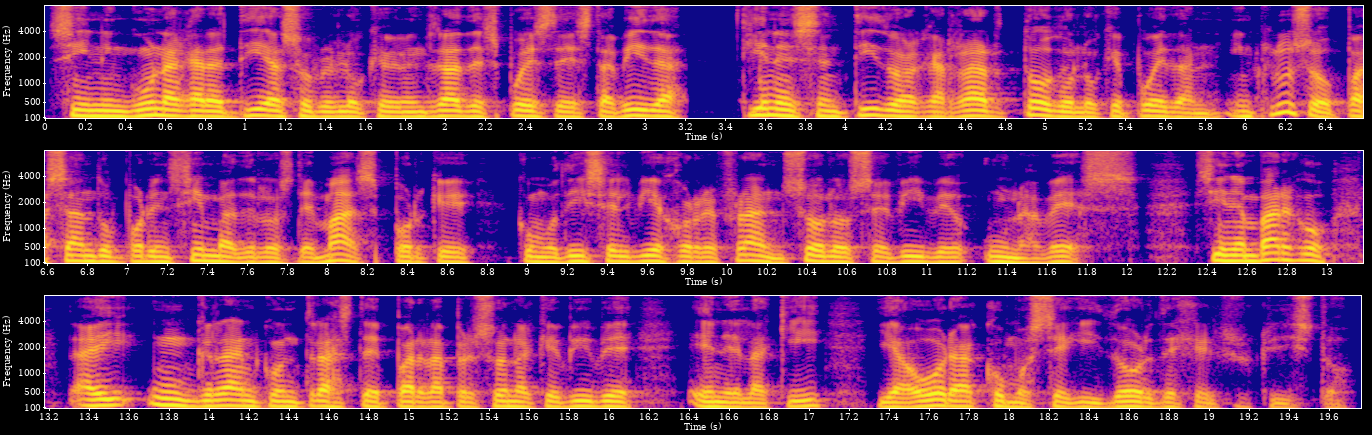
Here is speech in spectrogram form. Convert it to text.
sin ninguna garantía sobre lo que vendrá después de esta vida, tiene sentido agarrar todo lo que puedan, incluso pasando por encima de los demás, porque, como dice el viejo refrán, solo se vive una vez. Sin embargo, hay un gran contraste para la persona que vive en el aquí y ahora como seguidor de Jesucristo.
